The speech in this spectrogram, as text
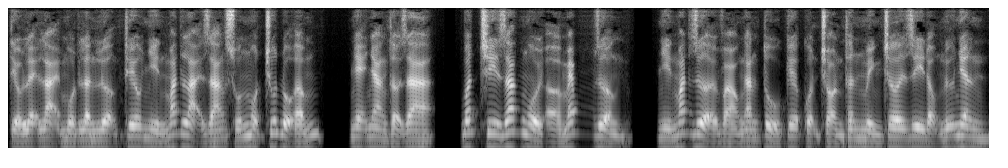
tiểu lệ lại một lần lượng thiêu nhìn mắt lại dáng xuống một chút độ ấm, nhẹ nhàng thở ra, bất chi giác ngồi ở mép giường, nhìn mắt dựa vào ngăn tủ kia cuộn tròn thân mình chơi di động nữ nhân,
